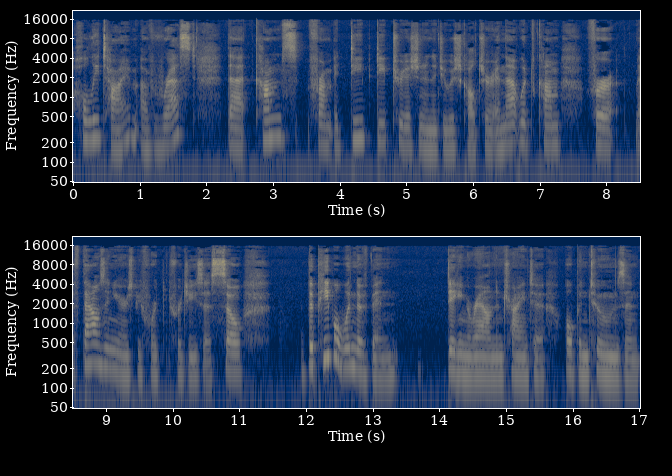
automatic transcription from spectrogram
holy time of rest that comes from a deep, deep tradition in the Jewish culture, and that would come for a thousand years before for Jesus. So the people wouldn't have been digging around and trying to open tombs and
